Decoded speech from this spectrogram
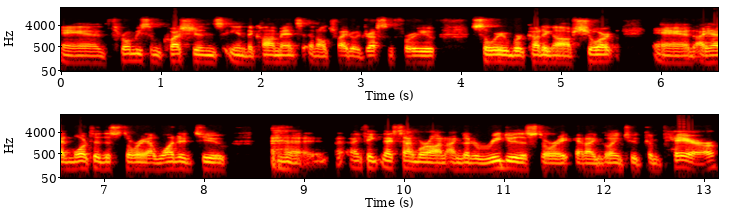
and throw me some questions in the comments and I'll try to address them for you. Sorry, we're cutting off short. And I had more to this story. I wanted to, I think next time we're on, I'm going to redo the story and I'm going to compare.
